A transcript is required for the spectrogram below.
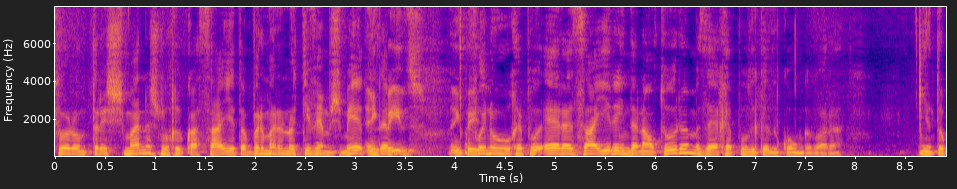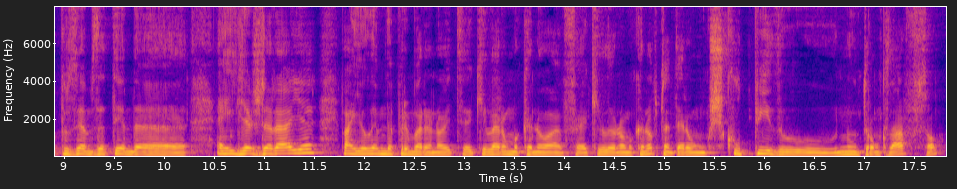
foram três semanas no Rio Kassai, então a primeira noite tivemos medo. Em que países? Em que Foi no, era Zaire ainda na altura, mas é a República do Congo agora. E então pusemos a tenda em Ilhas de Areia. Vai, eu lembro da primeira noite, aquilo era uma canoa, aquilo era uma canoa, portanto era um esculpido num tronco de árvore só.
